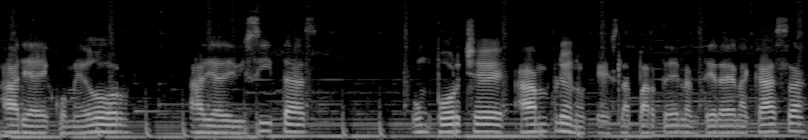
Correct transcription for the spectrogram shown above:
área de comedor, área de visitas, un porche amplio en lo que es la parte delantera de la casa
